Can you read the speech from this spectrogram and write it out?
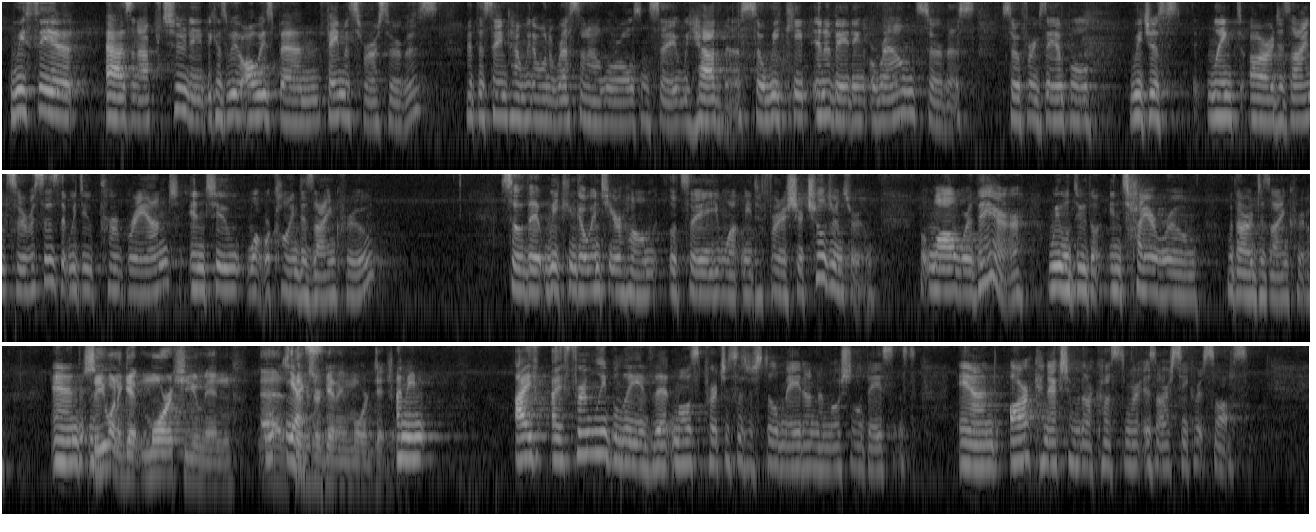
we see it as an opportunity because we've always been famous for our service. At the same time, we don't want to rest on our laurels and say we have this. So we keep innovating around service. So, for example, we just linked our design services that we do per brand into what we're calling Design Crew so that we can go into your home. Let's say you want me to furnish your children's room. But while we're there, we will do the entire room with our design crew. And so you want to get more human as yes. things are getting more digital. I mean, I, I firmly believe that most purchases are still made on an emotional basis. And our connection with our customer is our secret sauce.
